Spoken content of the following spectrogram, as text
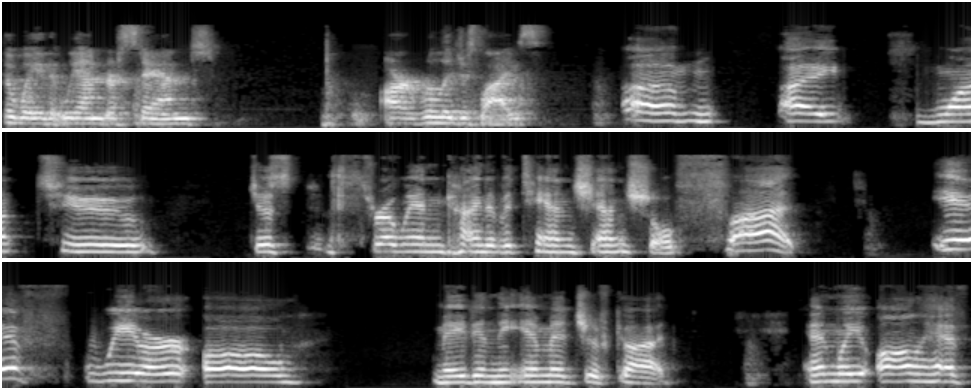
the way that we understand our religious lives um, i want to just throw in kind of a tangential thought. If we are all made in the image of God and we all have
